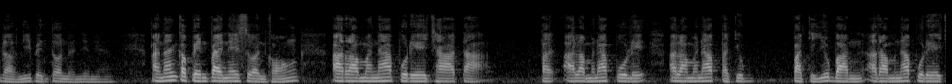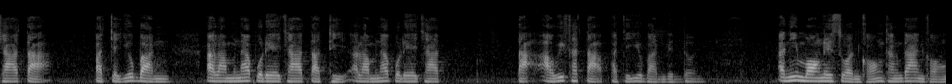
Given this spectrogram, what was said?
เหล่านี้เป็นต้นนั้นเนี่ยอันนั้นก็เป็นไปในส่วนของอารามณปุเรชาตะอารามณปุเรอารามณปัจจุปัจจยุบัน อารามณปุเรชาตะ ปัจจยุบัน อารามณปุเรชาตถิอารามณปุเรชาตะอวิคตะปัจจยุบันเป็นต้น อันนี้มองในส่วนของทางด้านของ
